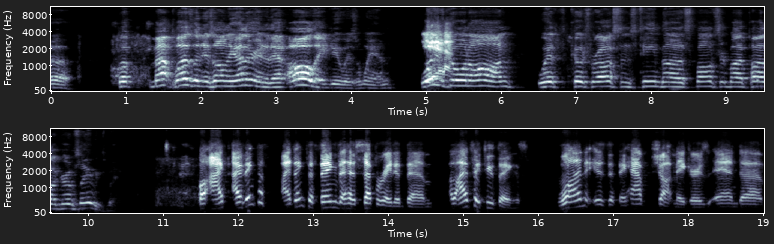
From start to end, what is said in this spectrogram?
Uh, but Mount Pleasant is on the other end of that. All they do is win. What yeah. is going on with Coach Rawson's team, uh, sponsored by Pilot Grove Savings Bank? Well, I, I think the I think the thing that has separated them, I'd say two things. One is that they have shot makers, and um,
